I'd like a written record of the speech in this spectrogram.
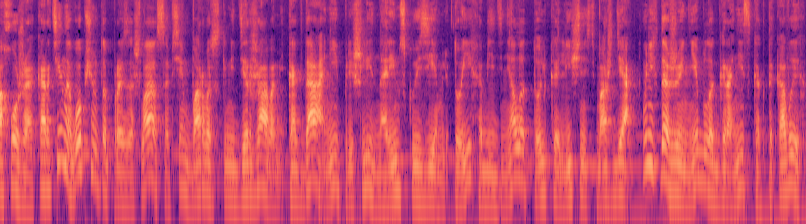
Похожая картина, в общем-то, произошла со всем варварскими державами. Когда они пришли на римскую землю, то их объединяла только личность вождя. У них даже не было границ как таковых.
